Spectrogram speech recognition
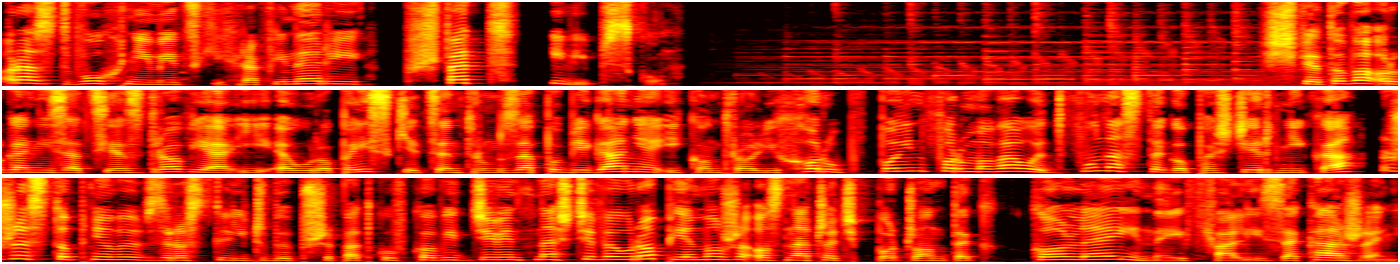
oraz dwóch niemieckich rafinerii w Szwed i Lipsku. Światowa Organizacja Zdrowia i Europejskie Centrum Zapobiegania i Kontroli Chorób poinformowały 12 października, że stopniowy wzrost liczby przypadków COVID-19 w Europie może oznaczać początek kolejnej fali zakażeń.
